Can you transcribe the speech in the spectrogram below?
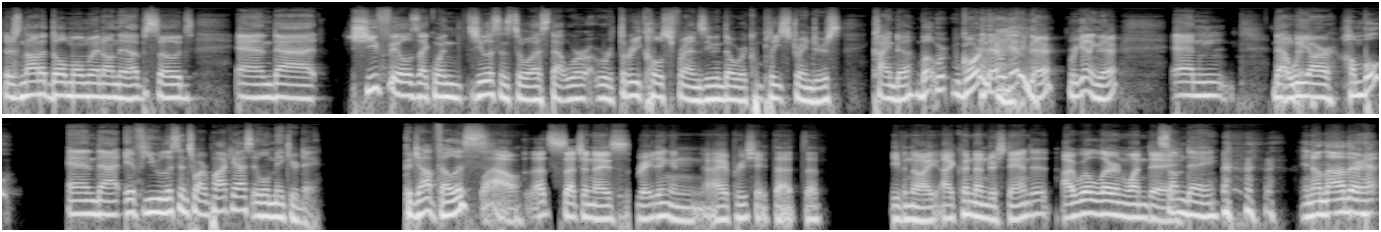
There's not a dull moment on the episodes, and that she feels like when she listens to us that we're we're three close friends, even though we're complete strangers, kinda. But we're, we're going there. We're getting there. We're getting there, and that we are humble, and that if you listen to our podcast, it will make your day. Good job, fellas. Wow, that's such a nice rating, and I appreciate that. That even though I, I couldn't understand it, I will learn one day. Someday, And on the other ha-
